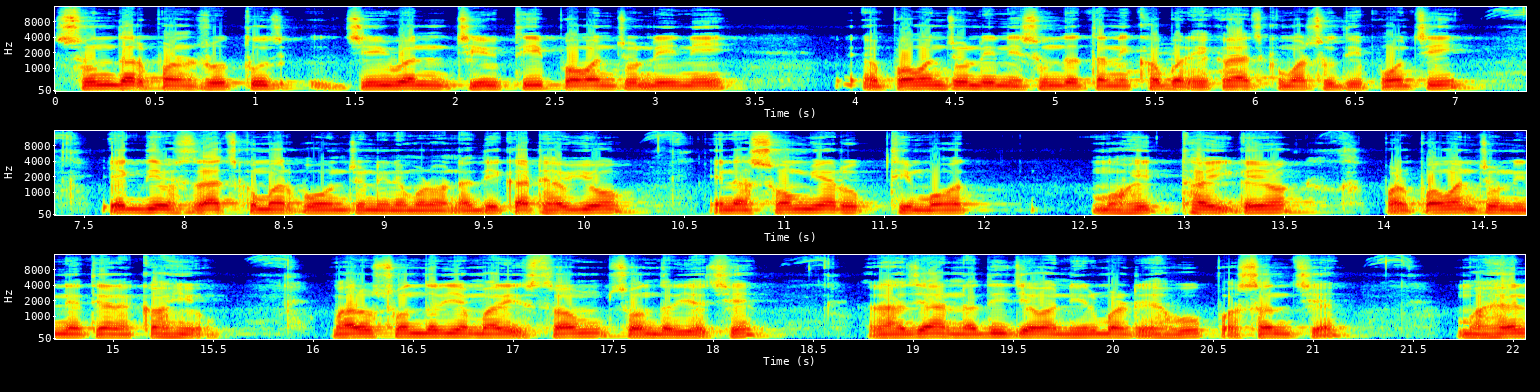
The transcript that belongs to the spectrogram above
સુંદર પણ ઋતુ જ જીવન જીવતી પવનચુંડીની પવનચુંડીની સુંદરતાની ખબર એક રાજકુમાર સુધી પહોંચી. એક દિવસ રાજકુમાર પવનચુંડીને મળવા નદી કાંઠે આવ્યો. એના સૌમ્ય રૂપથી મોહ મોહિત થઈ ગયો, પણ પવનચુંડીને તેણે કહ્યું, મારું સૌંદર્ય મારી શ્રમ સૌંદર્ય છે. રાજા નદી જેવા નિર્મળ રહેવું પસંદ છે. મહેલ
